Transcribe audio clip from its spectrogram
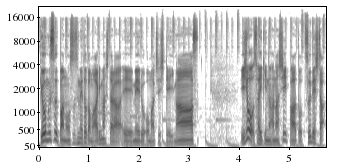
業務スーパーのおすすめとかもありましたら、えーメールお待ちしています。以上最近の話パート2でした。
